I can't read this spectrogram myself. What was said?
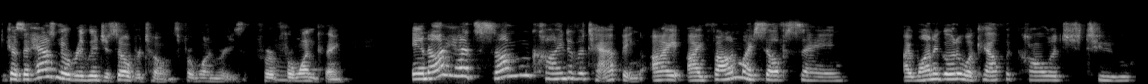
because it has no religious overtones for one reason, for, hmm. for one thing. And I had some kind of a tapping. I, I found myself saying, I want to go to a Catholic college to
